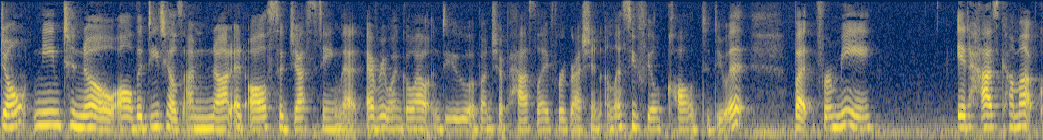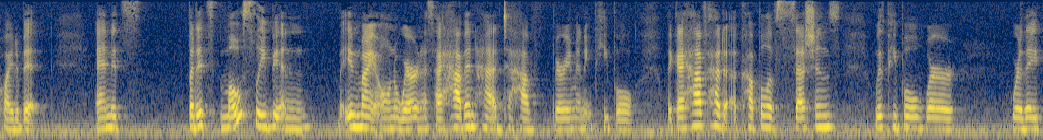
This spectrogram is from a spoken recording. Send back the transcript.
don't need to know all the details. I'm not at all suggesting that everyone go out and do a bunch of past life regression unless you feel called to do it. But for me, it has come up quite a bit. And it's but it's mostly been in my own awareness. I haven't had to have very many people like I have had a couple of sessions with people where where they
